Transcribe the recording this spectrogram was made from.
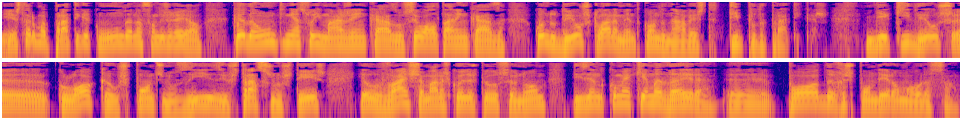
Esta era uma prática comum da nação de Israel. Cada um tinha a sua imagem em casa, o seu altar em casa, quando Deus claramente condenava este tipo de práticas. E aqui Deus uh, coloca os pontos nos is e os traços nos t's, Ele vai chamar as coisas pelo seu nome, dizendo como é que a madeira uh, pode responder a uma oração.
